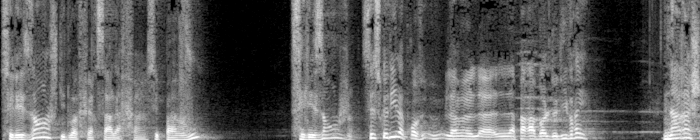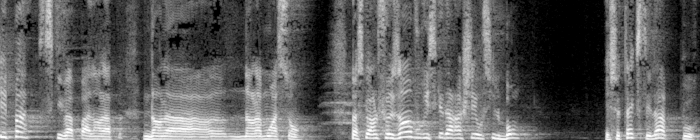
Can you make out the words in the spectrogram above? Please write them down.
c'est les anges qui doivent faire ça à la fin. C'est pas vous. C'est les anges. C'est ce que dit la, parabole de livret. N'arrachez pas ce qui va pas dans la, dans la, dans la moisson. Parce qu'en le faisant, vous risquez d'arracher aussi le bon. Et ce texte est là pour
